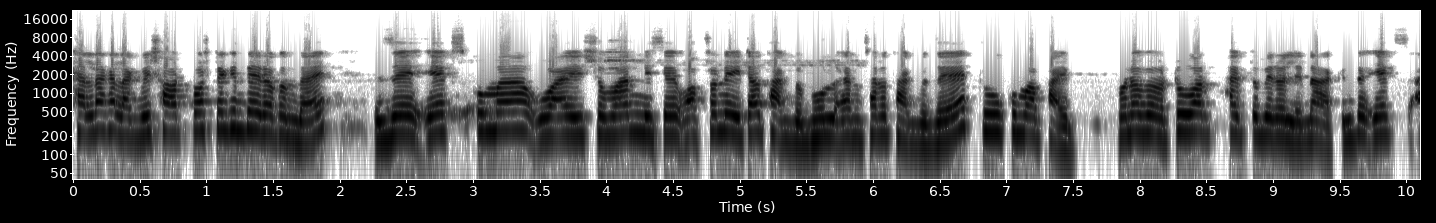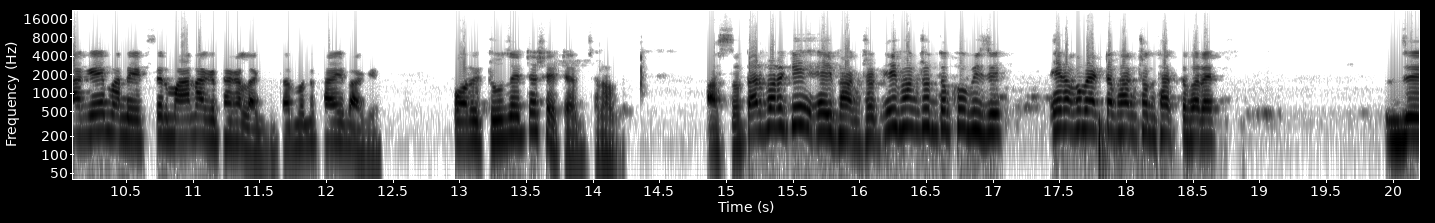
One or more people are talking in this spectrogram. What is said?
খেয়াল রাখা লাগবে শর্ট পোস্টে কিন্তু এরকম দেয় যে এক্স কুমা ওয়াই সমান নিচে অপশনে এটাও থাকবে, ভুল অ্যান্সারও থাকবে যে টু কুমা ফাইভ মনে হবে টু আর ফাইভ তো বেরোলে না, কিন্তু এক্স আগে মানে এক্সের মান আগে থাকা লাগবে, তার মানে ফাইভ আগে। পরে টু যেটা, সেটা অ্যান্সার হবে। আচ্ছা তারপরে কি? এই ফাংশন এই ফাংশন তো খুব ইজি এরকম একটা ফাংশন থাকতে পারে যে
